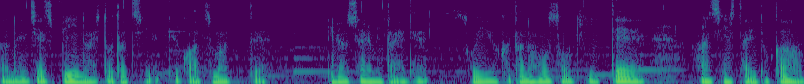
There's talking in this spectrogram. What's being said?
あの HSP の人たち結構集まっていらっしゃるみたいでそういう方の放送を聞いて安心したりとかあ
